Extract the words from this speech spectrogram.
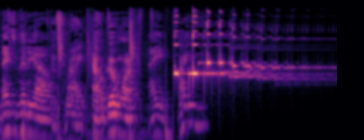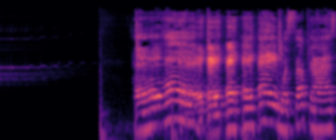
Next video. That's right. Have a good one. Hey. Bye. Hey, hey, hey. Hey, hey, hey, hey, hey. What's up, guys?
